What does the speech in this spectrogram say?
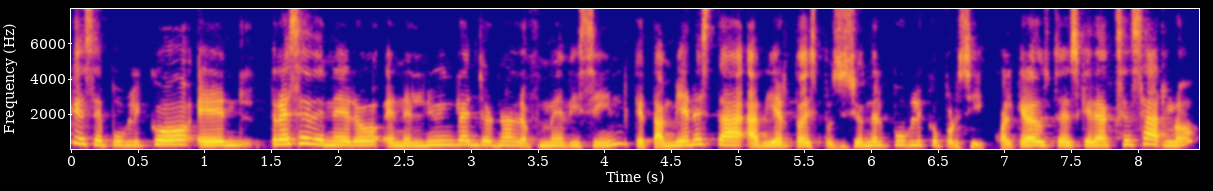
que se publicó el 13 de enero en el New England Journal of Medicine, que también está abierto a disposición del público por si cualquiera de ustedes quiere accesarlo,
